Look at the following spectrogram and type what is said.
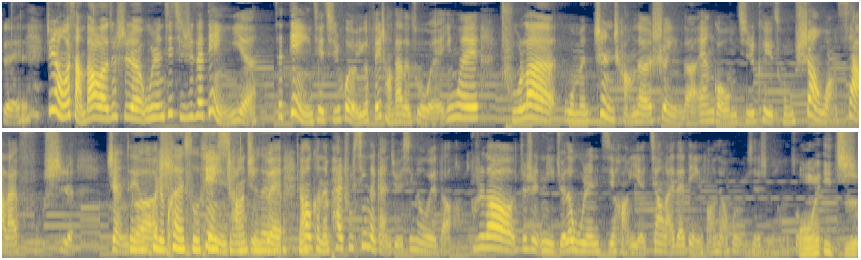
对，这让我想到了，就是无人机，其实，在电影业，在电影界，其实会有一个非常大的作为，因为除了我们正常的摄影的 angle，我们其实可以从上往下来俯视。整个或者快速电影场景对，然后可能拍出新的感觉、新的味道。不知道就是你觉得无人机行业将来在电影方向会有一些什么样的作用？我们一直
